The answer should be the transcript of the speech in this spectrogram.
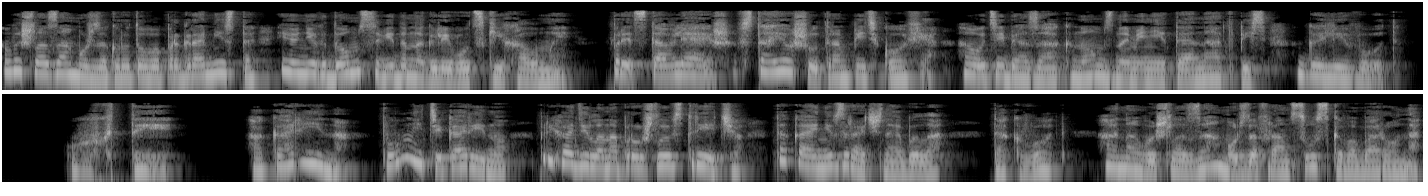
вышла замуж за крутого программиста, и у них дом с видом на голливудские холмы. Представляешь, встаешь утром пить кофе, а у тебя за окном знаменитая надпись «Голливуд». «Ух ты! А Карина? Помните Карину? Приходила на прошлую встречу, такая невзрачная была. Так вот, она вышла замуж за французского барона.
